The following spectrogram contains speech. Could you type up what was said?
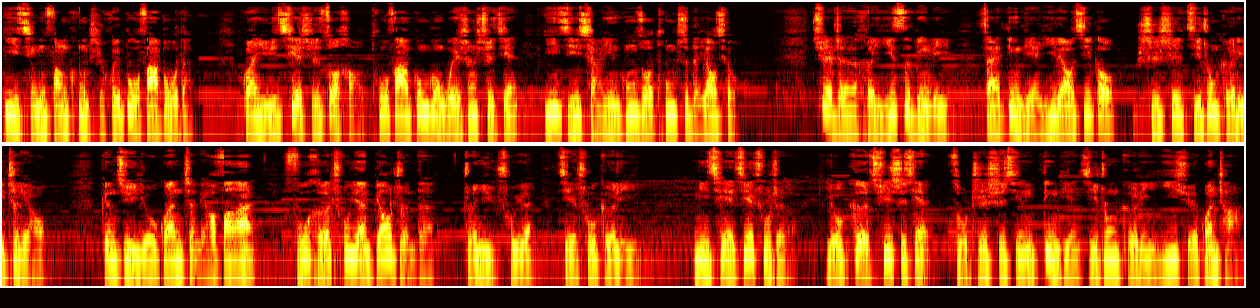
疫情防控指挥部发布的《关于切实做好突发公共卫生事件一级响应工作通知》的要求，确诊和疑似病例在定点医疗机构实施集中隔离治疗，根据有关诊疗方案符合出院标准的，准予出院解除隔离。密切接触者由各区市县组织实行定点集中隔离医学观察。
